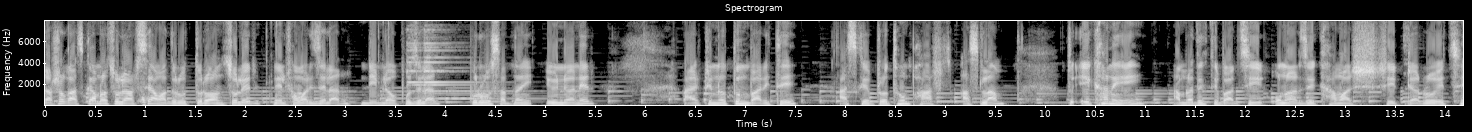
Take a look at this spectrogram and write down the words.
দর্শক, আজকে আমরা চলে আসছি আমাদের উত্তর অঞ্চলের নীলফামারী জেলার, ডিমলা উপজেলার পূর্ব সাতনাই ইউনিয়নের আরেকটি নতুন বাড়িতে আজকে প্রথম ফার্স্ট আসলাম। তো এখানে আমরা দেখতে পাচ্ছি ওনার যে খামার শীটটা রয়েছে,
